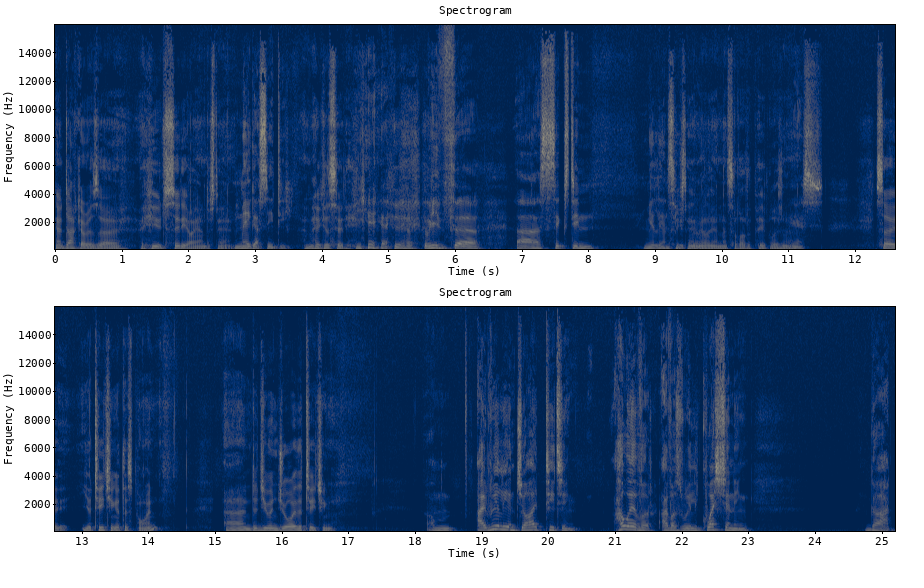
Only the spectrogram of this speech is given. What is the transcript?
Now, Dhaka is a, a huge city, I understand. Mega city. A mega city. Yeah. Yeah. With uh, uh, 16 million 16 people. million, that's a lot of people, isn't it? Yes. So you're teaching at this point. Did you enjoy the teaching? Um, I really enjoyed teaching. However, I was really questioning God,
